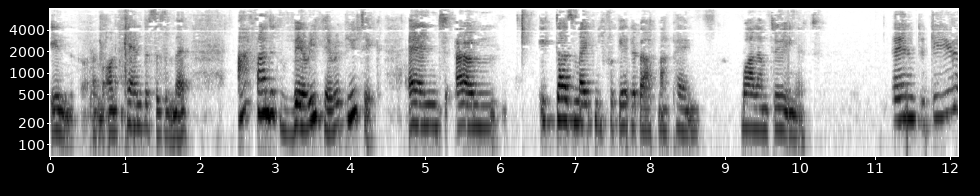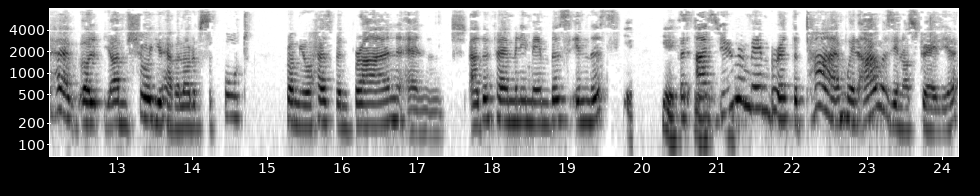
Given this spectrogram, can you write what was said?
in um, on canvases and that, I find it very therapeutic and um, it does make me forget about my pains while I'm doing it. And do you have, I'm sure you have a lot of support from your husband Brian and other family members in this? Yes. Yes, but yes. I do remember at the time when I was in Australia,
